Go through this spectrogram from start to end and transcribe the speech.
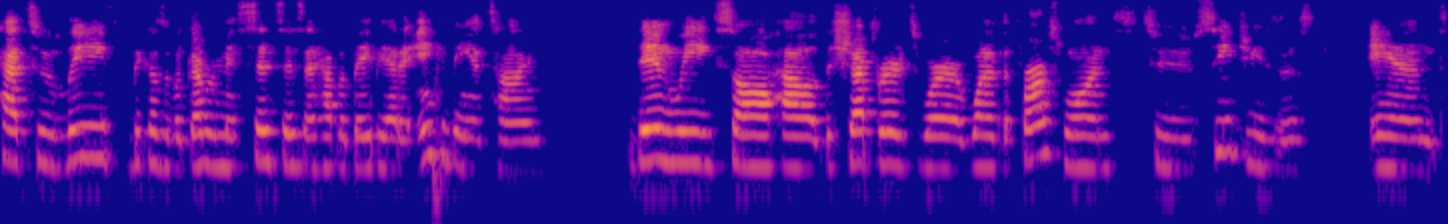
had to leave because of a government census and have a baby at an inconvenient time. Then we saw how the shepherds were one of the first ones to see Jesus and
